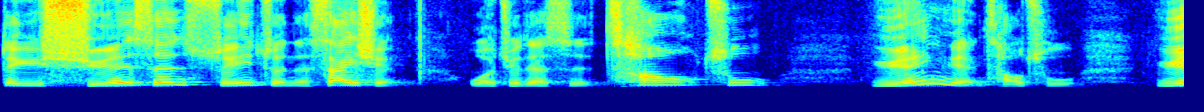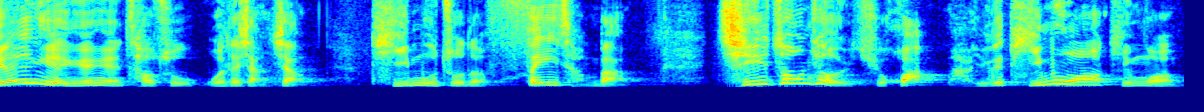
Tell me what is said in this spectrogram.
对于学生水准的筛选，我觉得是超出，远远超出。远远远远超出我的想象，题目做得非常棒，其中就有一句话啊，有个题目哦，题目哦，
